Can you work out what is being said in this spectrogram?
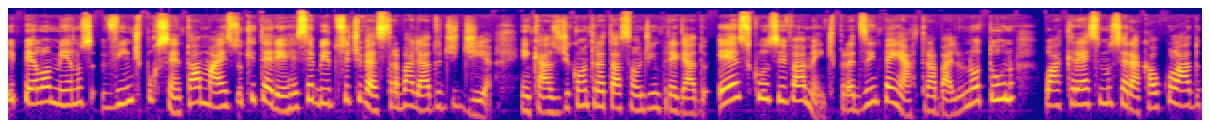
e pelo menos 20% a mais do que teria recebido se tivesse trabalhado de dia. Em caso de contratação de empregado exclusivamente para desempenhar trabalho noturno, o acréscimo será calculado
